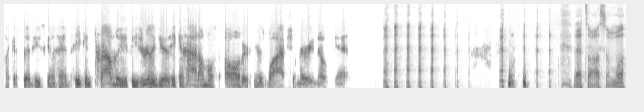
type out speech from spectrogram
like I said, he's going to have. He can probably, if he's really good, he can hide almost all of it from his wife. She'll never even know he has. That's awesome. Well,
